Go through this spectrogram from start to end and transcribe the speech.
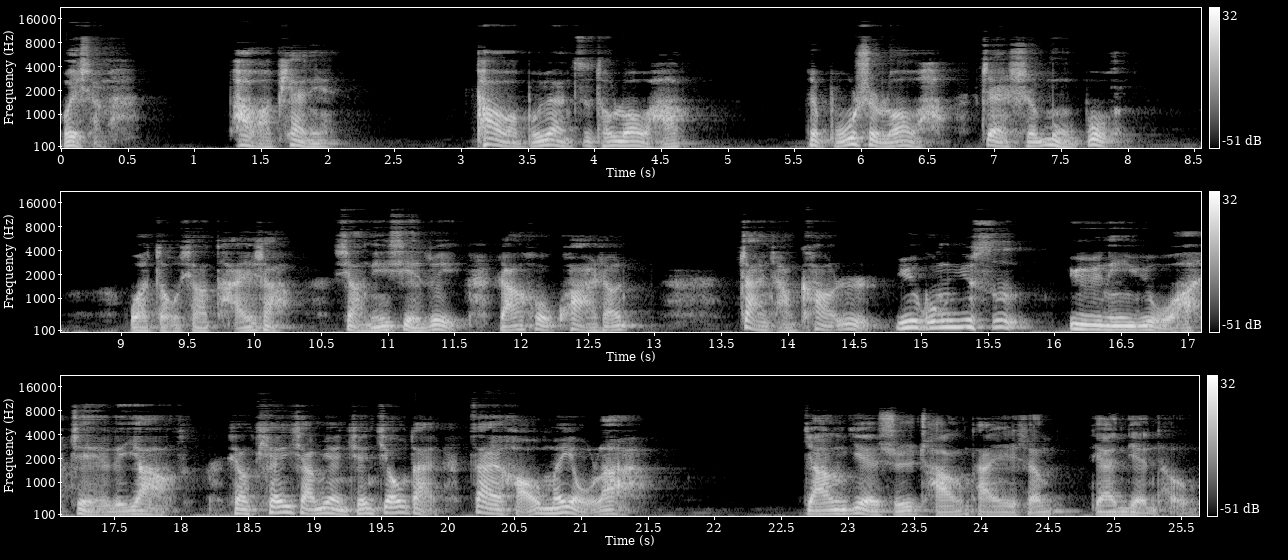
为什么？怕我骗您？怕我不愿自投罗网？”这不是罗网，这是幕布。我走向台上，向您谢罪，然后跨上战场抗日，于公于私，于您于我，这个样子，向天下面前交代，再好没有了。蒋介石长叹一声，点点头，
